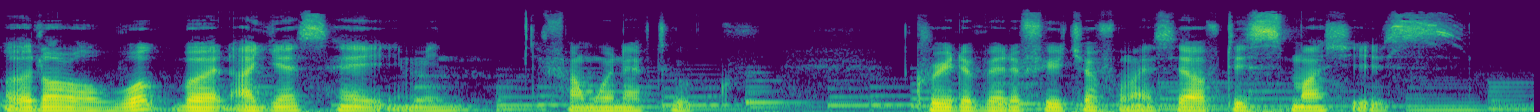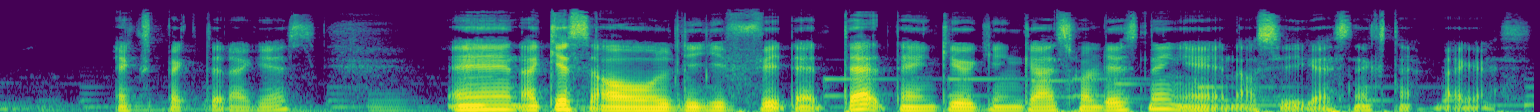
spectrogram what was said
a lot of work but i guess hey i mean if i'm gonna have to create a better future for myself this much is expected i guess. And i guess i'll leave it at that. Thank you again guys for listening and i'll see you guys next time. Bye guys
